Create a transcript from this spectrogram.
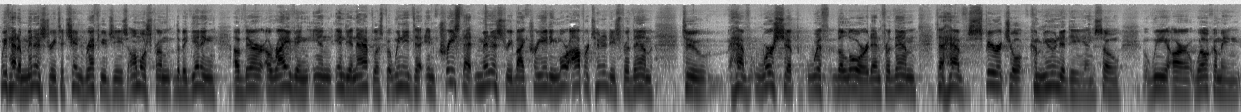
We've had a ministry to Chin refugees almost from the beginning of their arriving in Indianapolis, but we need to increase that ministry by creating more opportunities for them to have worship with the Lord and for them to have spiritual community. And so we are welcoming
